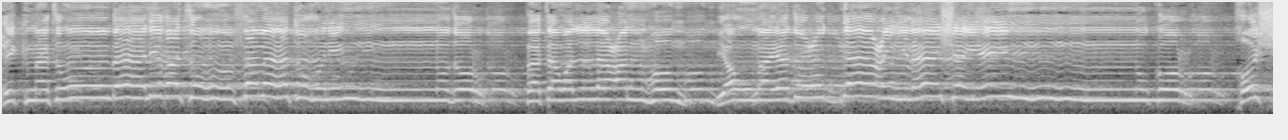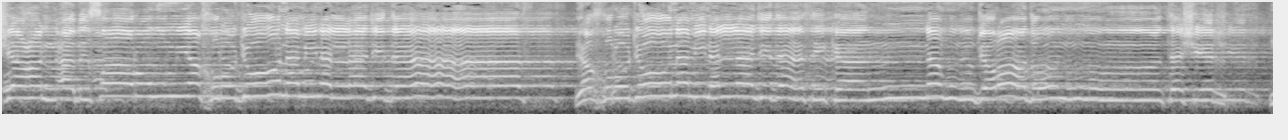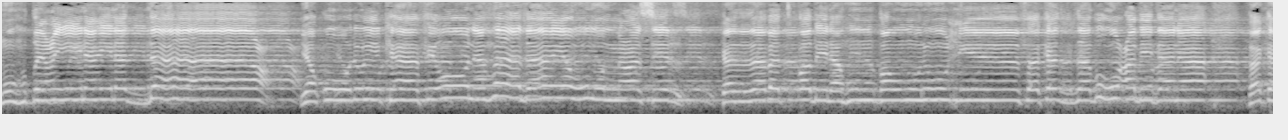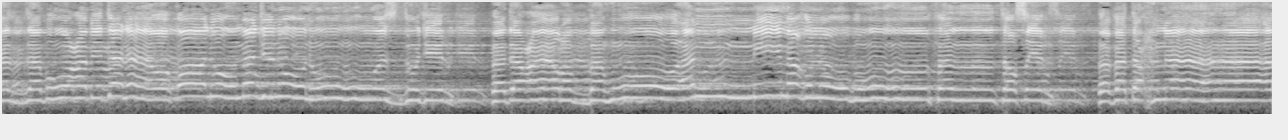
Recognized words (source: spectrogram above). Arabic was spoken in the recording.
حكمة بالغة فما تغني النذر فتول عنهم يوم يدعو الداعي لا شيء نكر. خش عن أبصارهم يخرجون من الأجداث يخرجون من الأجداث كأنهم جراد منتشر مهطعين إلى الداع يقول الكافرون هذا يوم عسر. كذبت قبلهم قوم نوح فكذبوا عبدنا فكذبوا عبدنا وقالوا مجنون وازدجر. فدعا ربه أني مغلوب فانتصر. ففتحنا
